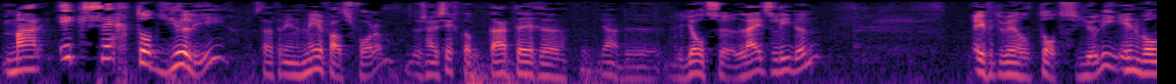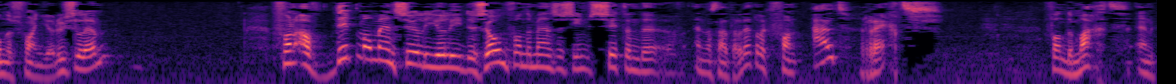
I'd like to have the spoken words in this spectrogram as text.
Maar ik zeg tot jullie, staat er in meervoudsvorm, dus hij zegt dat daar tegen ja, de, de Joodse leidslieden, eventueel tot jullie, inwoners van Jeruzalem. Vanaf dit moment zullen jullie de zoon van de mensen zien zittende, en dan staat er letterlijk vanuit rechts, van de macht en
